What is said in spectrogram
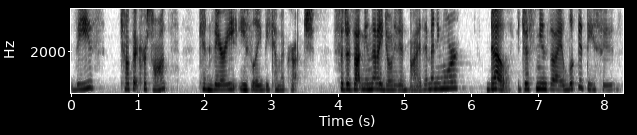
these chocolate croissants can very easily become a crutch. So does that mean that I don't even buy them anymore? No, it just means that I look at these foods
